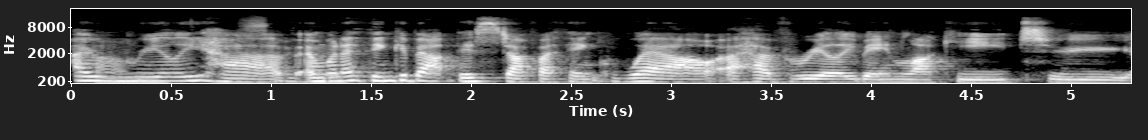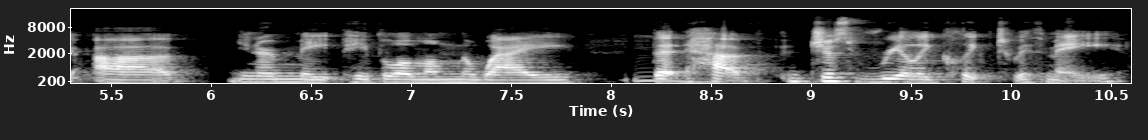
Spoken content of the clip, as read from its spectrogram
I um, really have. So and when I think about this stuff, I think, wow, I have really been lucky to, uh, you know, meet people along the way that mm. have just really clicked with me.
